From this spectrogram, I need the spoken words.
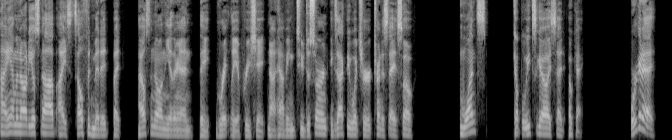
I am an audio snob. I self admit it, but I also know on the other end, they greatly appreciate not having to discern exactly what you're trying to say. So once a couple weeks ago, I said, okay, we're going to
